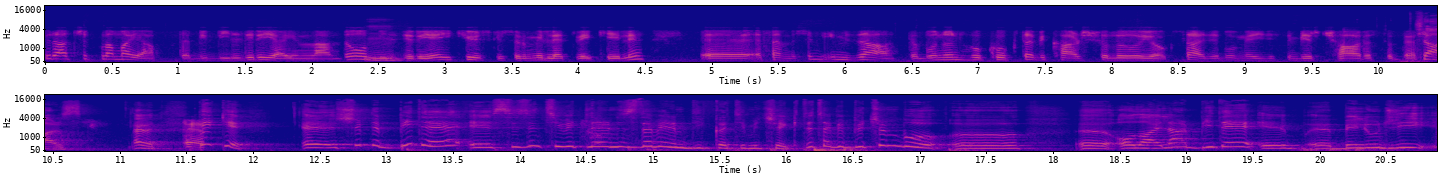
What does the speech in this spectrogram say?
bir açıklama yaptı. Bir bildiri yayınlandı. O bildiriye 200 küsür milletvekili e, efendim imza attı. Bunun hukukta bir karşılığı yok. Sadece bu meclisin bir çağrısıdır. Çağrısı. Evet. Evet. Peki e, şimdi bir de e, sizin tweetlerinizde benim dikkatimi çekti. Tabii bütün bu e, e, olaylar bir de e, e, Beluci,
